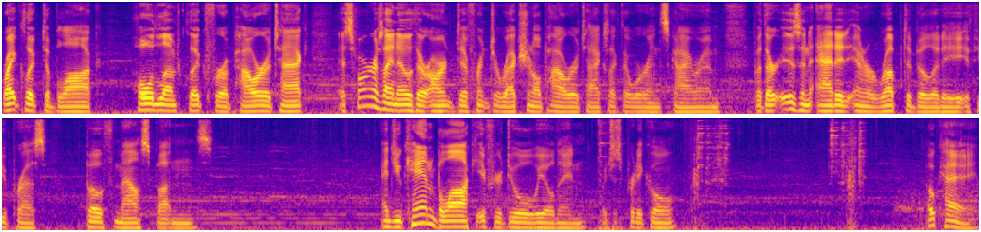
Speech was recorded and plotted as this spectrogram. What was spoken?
right click to block, hold left click for a power attack. As far as I know, there aren't different directional power attacks like there were in Skyrim, but there is an added interrupt ability if you press both mouse buttons. And you can block if you're dual wielding, which is pretty cool. Okay.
